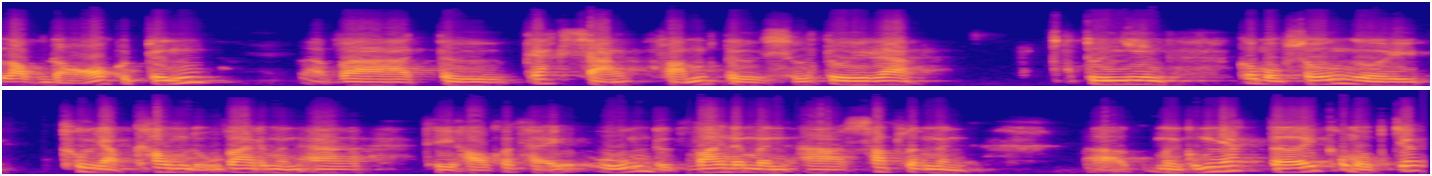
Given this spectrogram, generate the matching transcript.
lòng đỏ của trứng à, và từ các sản phẩm từ sữa tươi ra tuy nhiên có một số người thu nhập không đủ vitamin A thì họ có thể uống được vitamin A supplement à, mình cũng nhắc tới có một chất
